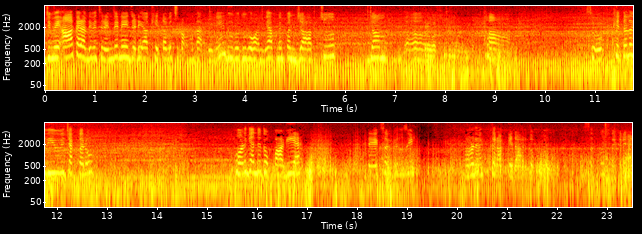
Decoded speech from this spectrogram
ਜਿਵੇਂ ਆ ਘਰਾਂ ਦੇ ਵਿੱਚ ਰਹਿੰਦੇ ਨੇ, ਜਿਹੜੇ ਆ ਖੇਤਾਂ ਵਿੱਚ ਕੰਮ ਕਰਦੇ ਨੇ, ਦੂਰੋਂ ਦੂਰੋਂ ਆਉਂਦੇ ਆ, ਆਪਣੇ ਪੰਜਾਬ 'ਚ ਜਾਂ ਹਾਂ। ਸੋ ਖੇਤਾਂ ਦਾ ਵਿਊ ਵੀ ਚੈੱਕ ਕਰੋ। ਹੁਣ ਕਹਿੰਦੇ ਧੁੱਪ ਆ ਗਈ ਹੈ। ਦੇਖ ਸਕਦੇ ਹੋ ਤੁਸੀਂ। ਹੁਣ ਕਰਾਕੇਦਾਰ ਧੁੱਪ ਸਭ ਕੁਝ ਦਿਖ ਰਿਹਾ ਹੈ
